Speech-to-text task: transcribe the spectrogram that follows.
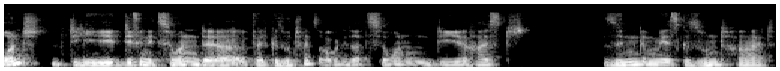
Und die Definition der Weltgesundheitsorganisation, die heißt sinngemäß Gesundheit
